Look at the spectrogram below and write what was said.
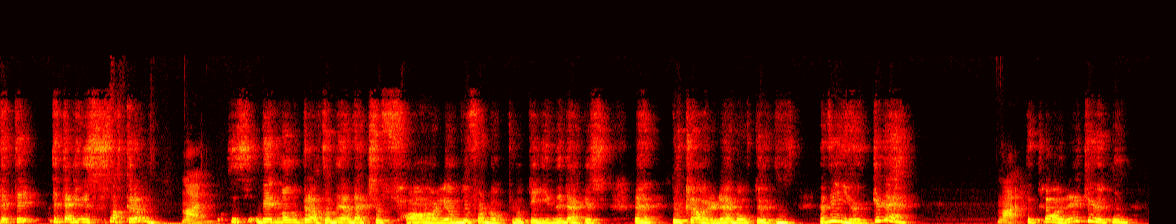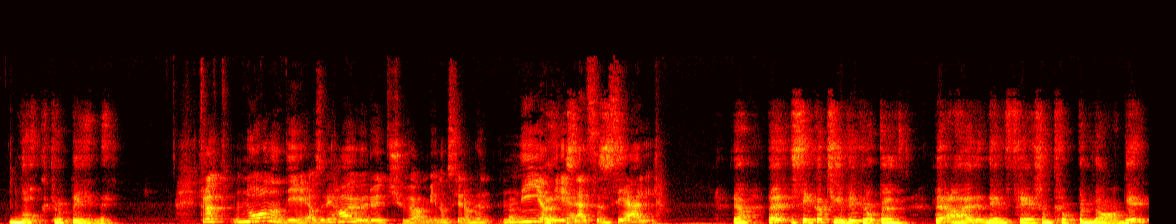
dette, dette er det ingen som snakker om. Nei. Så begynner man å prate om at ja, det er ikke så farlig om du får nok proteiner. Ikke, du klarer deg godt uten. Men det gjør ikke det. Nei. Du klarer deg ikke uten nok proteiner. For at noen av de, altså Vi har jo rundt 20 aminosyrer, men ni av de er essensielle. Ja, det er ca. 20 i kroppen. Det er en del flere som kroppen lager,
